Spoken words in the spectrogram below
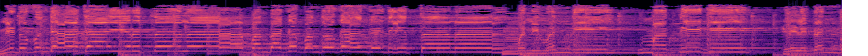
ನಿಡುಗುಂದ್ಯಾಗ ಇರ್ತನ ಬಂದಾಗ ಬಂದೋಗ ಅಂಗಡಿತಾನ ಮನಿ ಮಂದಿ ಮಾತಿಗೆ ಹೇಳಿದಂಗ,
